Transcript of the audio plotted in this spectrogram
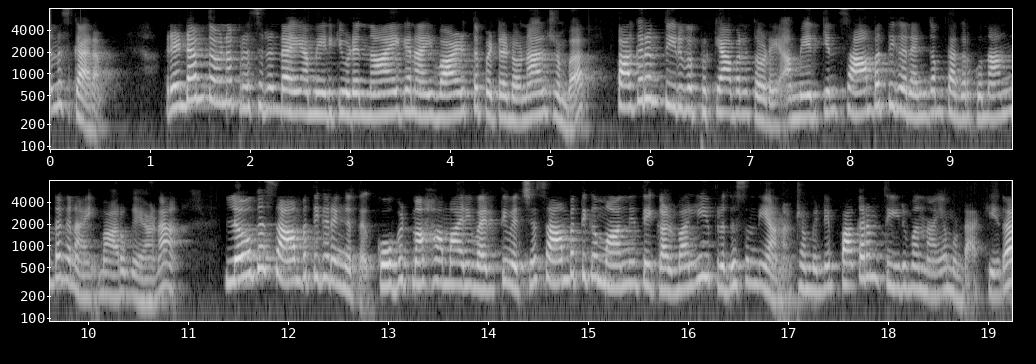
നമസ്കാരം. രണ്ടാം തവണ പ്രസിഡന്റായി അമേരിക്കയുടെ നായകനായി വാഴ്ത്തപ്പെട്ട ഡൊണാൾഡ് ട്രംപ് പകരം തീരുവ പ്രഖ്യാപനത്തോടെ അമേരിക്കൻ സാമ്പത്തിക രംഗം തകർക്കുന്ന അന്തകനായി മാറുകയാണ്. ലോക സാമ്പത്തിക രംഗത്ത് കോവിഡ് മഹാമാരി വരുത്തിവെച്ച സാമ്പത്തിക മാന്യത്തെക്കാൾ വലിയ പ്രതിസന്ധിയാണ് ട്രംപിന്റെ പകരം തീരുവ നയം ഉണ്ടാക്കിയത്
